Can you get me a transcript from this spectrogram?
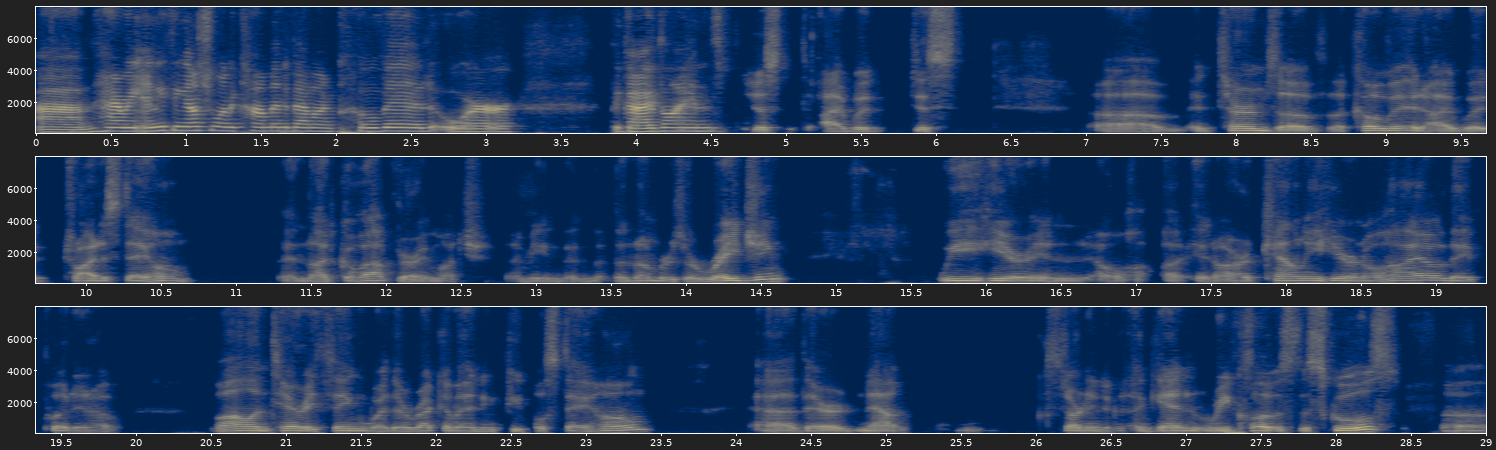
Um, Harry, anything else you want to comment about on COVID or the guidelines? Just, I would just, um, in terms of COVID, I would try to stay home and not go out very much. I mean, the, the numbers are raging. We here in uh, in our county here in Ohio, they put in a voluntary thing where they're recommending people stay home. Uh, they're now starting to again reclose the schools, uh,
